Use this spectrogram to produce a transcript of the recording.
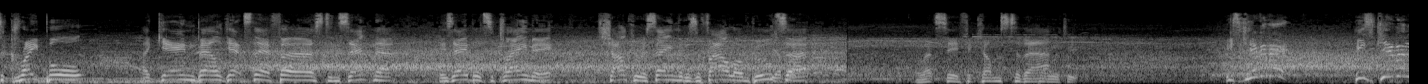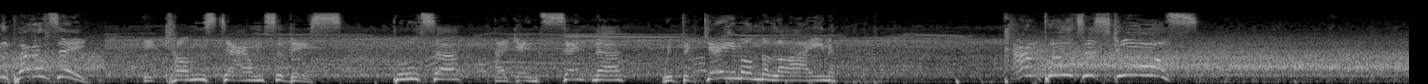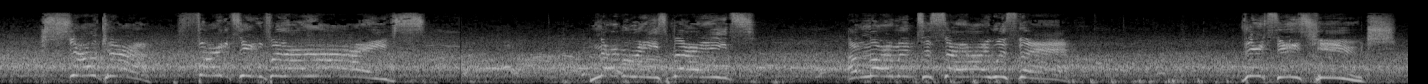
That's a great ball. Again, Bell gets there first, and Zentner is able to claim it. Schalke was saying there was a foul on Bülter. Yeah, well, let's see if it comes to that. Penalty. He's given it! He's given the penalty! It comes down to this. Bülter against Zentner with the game on the line. And Bülter scores! Schalke Memories made! A moment to say I was there! This is huge!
